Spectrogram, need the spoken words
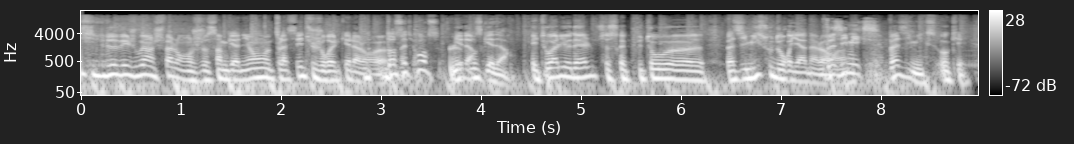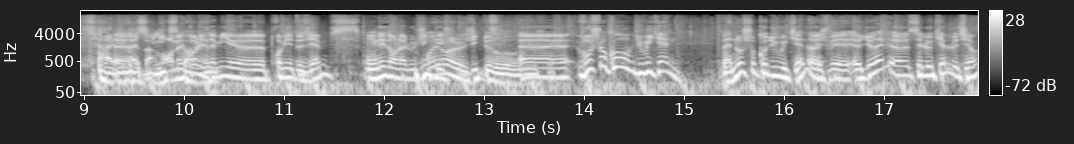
Si tu devais jouer un cheval en jeu simple gagnant placé, tu jouerais lequel alors euh, Dans cette Mathieu course, le Guédard. 11 Guédard. Et toi Lionel, ce serait plutôt euh, Vasimix ou Dorian alors Vas-y hein mix. Ok. Allez, Euh, vas-y, bah, mix en même temps, les amis, euh, premier, deuxième, on est dans la logique On est des dans la logique de nos. Euh, vos chocos du week-end Bah, nos chocos du week-end. euh, Je vais. euh, Lionel, euh, c'est lequel le tien?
